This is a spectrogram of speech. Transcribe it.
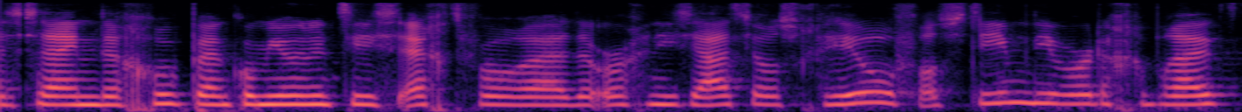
Zijn de groepen en communities echt voor de organisatie als geheel of als team die worden gebruikt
